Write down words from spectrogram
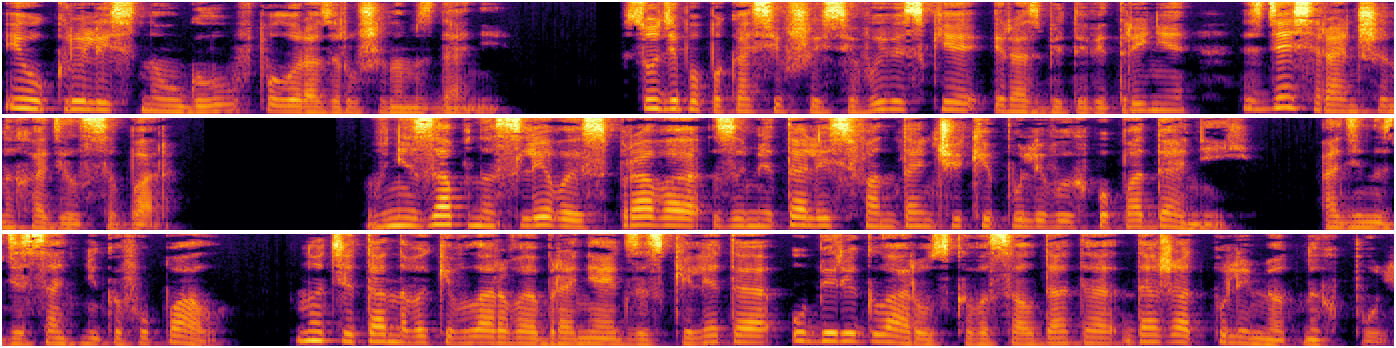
и укрылись на углу в полуразрушенном здании. Судя по покосившейся вывеске и разбитой витрине, здесь раньше находился бар. Внезапно слева и справа заметались фонтанчики пулевых попаданий. Один из десантников упал, но титаново-кевларовая броня экзоскелета уберегла русского солдата даже от пулеметных пуль.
